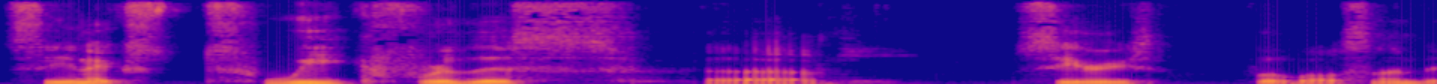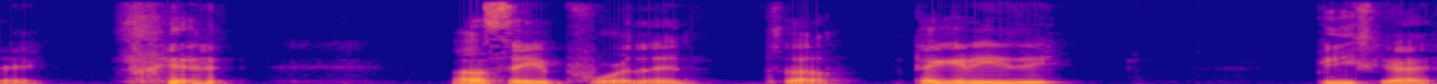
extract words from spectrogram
see you next week for this uh, series, Football Sunday. I'll see you before then. So take it easy. Peace, guys.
